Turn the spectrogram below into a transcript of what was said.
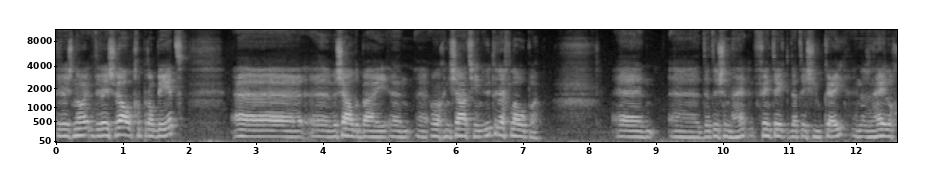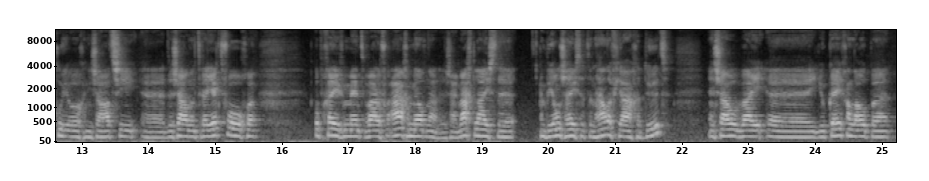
Er is, nooit, er is wel geprobeerd. Eh, eh, we zouden bij een organisatie in Utrecht lopen. En eh, dat is een, vind ik, dat is UK. En dat is een hele goede organisatie. Eh, er zou een traject volgen. Op een gegeven moment waren we voor aangemeld. Nou, er zijn wachtlijsten. En bij ons heeft het een half jaar geduurd. En zouden we bij eh, UK gaan lopen.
